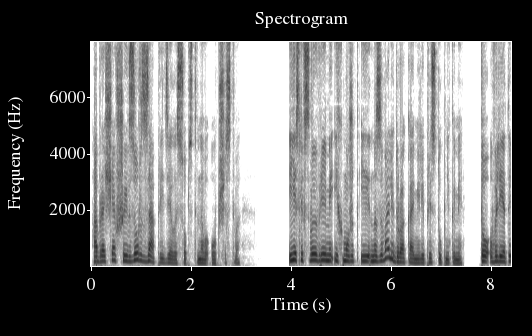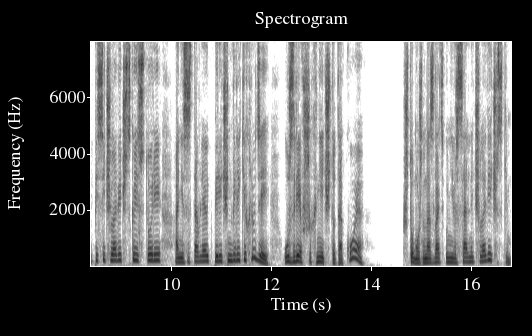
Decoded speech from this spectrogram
обращавшие взор за пределы собственного общества. И если в свое время их, может, и называли дураками или преступниками, то в летописи человеческой истории они составляют перечень великих людей, узревших нечто такое — что можно назвать универсально человеческим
